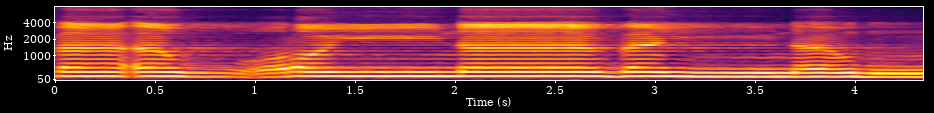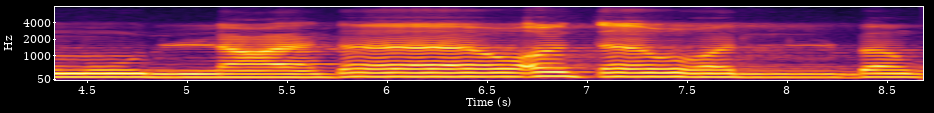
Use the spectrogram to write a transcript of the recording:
فأغرينا بينهم العداوة والبغضاء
